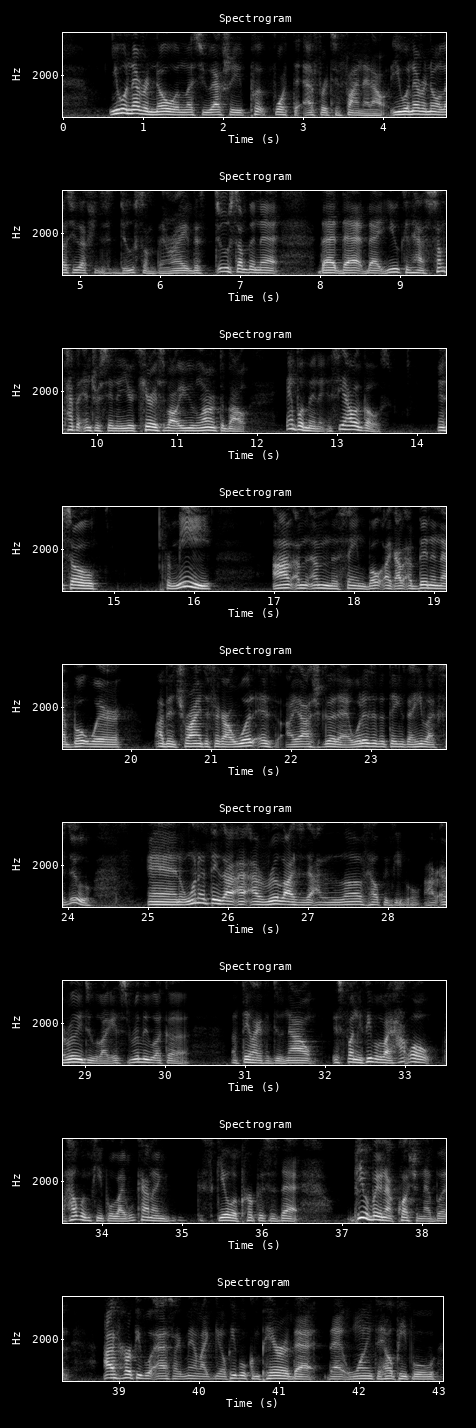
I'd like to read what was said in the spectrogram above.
you will never know unless you actually put forth the effort to find that out. You will never know unless you actually just do something, right? Just do something that that that that you can have some type of interest in and you're curious about you learned about, implement it and see how it goes. And so for me, I'm, I'm, I'm in the same boat. Like I've, I've been in that boat where I've been trying to figure out what is Ayash good at? What is it the things that he likes to do? And one of the things I, I realized is that I love helping people. I, I, really do. Like it's really like a, a thing I like to do. Now it's funny. People are like, how well helping people? Like what kind of skill or purpose is that? People may not question that, but I've heard people ask like, man, like you know, people compare that that wanting to help people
